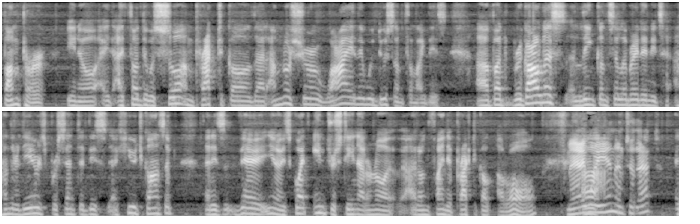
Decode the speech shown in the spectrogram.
bumper you know I, I thought it was so unpractical that i'm not sure why they would do something like this. Uh, but regardless lincoln celebrated its 100 years presented this uh, huge concept that is very you know it's quite interesting. I don't know i don't find it practical at all. May i Uh, weigh in into that? Uh,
